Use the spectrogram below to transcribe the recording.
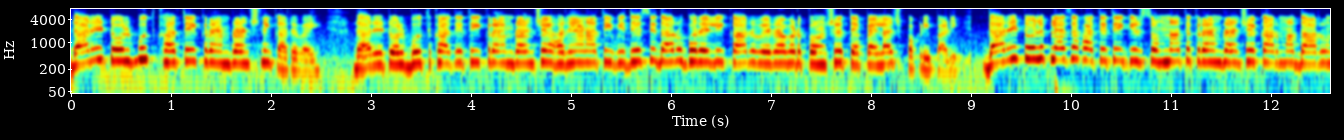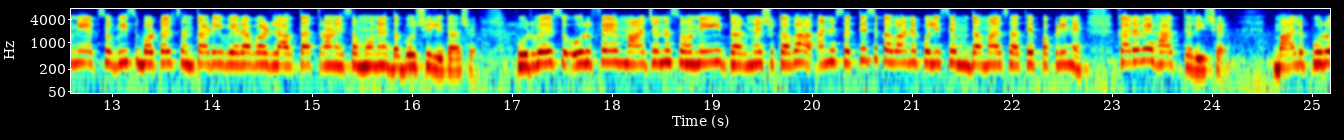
ડારી ટોલ બૂથ ખાતે ક્રાઇમ બ્રાન્ચની કાર્યવાહી. ડારી ટોલ બૂથ ખાતેથી ક્રાઇમ બ્રાન્ચે હરિયાણાથી વિદેશી દારૂ ભરેલી કાર વેરાવળ પહોંચે તે પહેલા જ પકડી પાડી. ડારી ટોલ પ્લાઝા ખાતેથી ગીર સોમનાથ ક્રાઇમ બ્રાન્ચે કારમાં દારૂની એકસો વીસ બોટલ સંતાડી વેરાવળ લાવતા ત્રણ ઇસમોને દબોચી લીધા છે. પૂર્વેશ ઉર્ફે માજન સોની, ધર્મેશ કવા અને સતીશ કવાને પોલીસે મુદ્દામાલ સાથે પકડીને કાર્યવાહી હાથ ધરી છે. માલ પૂરો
